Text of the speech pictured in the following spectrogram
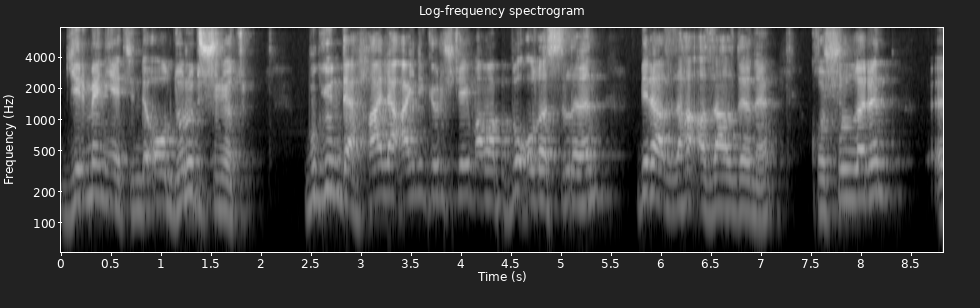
girme niyetinde olduğunu düşünüyordum. Bugün de hala aynı görüşteyim ama bu olasılığın biraz daha azaldığını, koşulların e,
